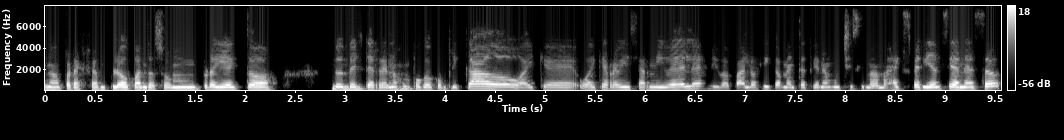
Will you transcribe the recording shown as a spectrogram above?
no, por ejemplo, cuando son proyectos donde el terreno es un poco complicado o hay que, o hay que revisar niveles, mi papá lógicamente tiene muchísima más experiencia en eso,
